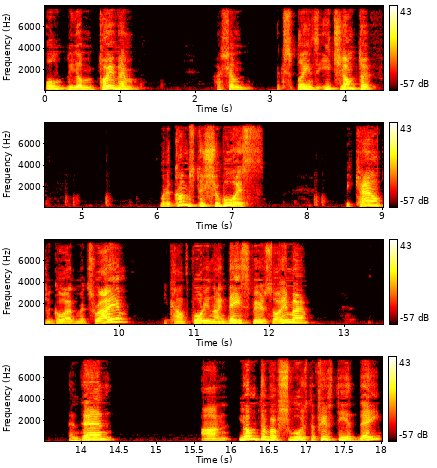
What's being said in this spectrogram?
all the Yom Tovim. Hashem explains each Yom Tov. When it comes to Shavuos, we count, we go out Mitzrayim, we count 49 days, for Soimer, and then on Yom Tov of Shavuos, the 50th day,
